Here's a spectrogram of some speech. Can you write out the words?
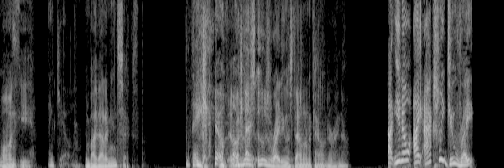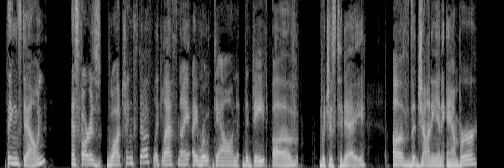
on E. Thank you. And by that I mean 6th. Thank you. But Okay. who's, who's writing this down on a calendar right now? Uh, you know, I actually do write things down as far as watching stuff. Like last night, I wrote down the date of, which is today, of the Johnny and Amber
